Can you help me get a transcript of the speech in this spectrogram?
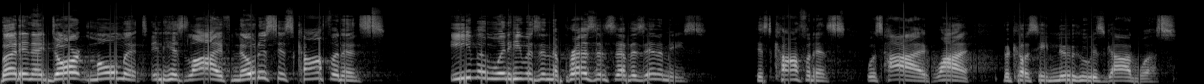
but in a dark moment in his life. Notice his confidence, even when he was in the presence of his enemies. His confidence was high. Why? Because he knew who his God was.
